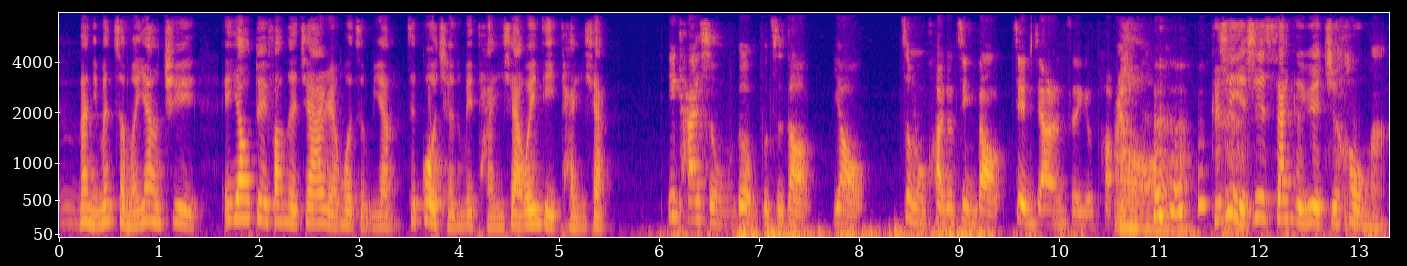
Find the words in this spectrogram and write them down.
嗯，那你们怎么样去诶邀对方的家人或怎么样？这过程可不可以谈一下？Wendy 谈一下。一开始我们根本不知道要这么快就进到见家人这个 part，哦，可是也是三个月之后嘛。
